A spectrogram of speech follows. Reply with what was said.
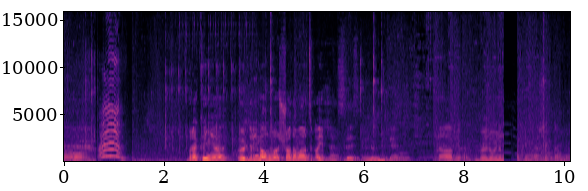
Oo, Bırakın ya. Öldüreyim oğlum şu adamı artık ayıp. stres ölüm o. Ya abi böyle oyunun a**ayım gerçekten ya.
